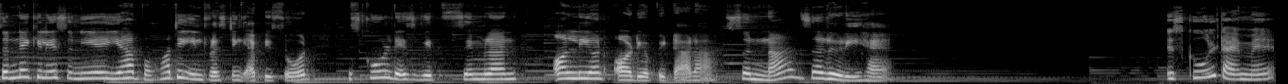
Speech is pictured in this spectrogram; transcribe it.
सुनने के लिए सुनिए यह बहुत ही interesting episode school days with Simran only on audio Pitara सुनना ज़रूरी है। स्कूल टाइम में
